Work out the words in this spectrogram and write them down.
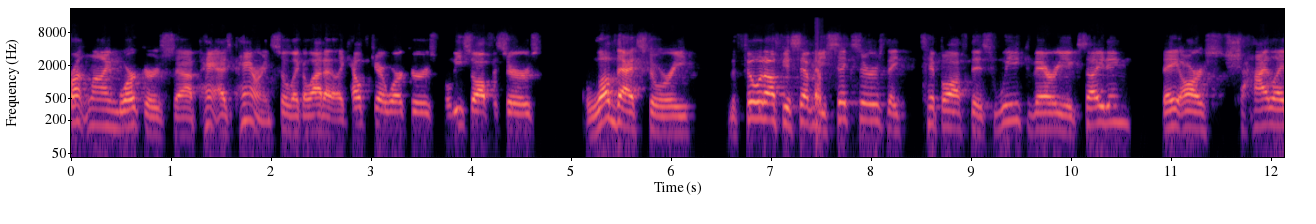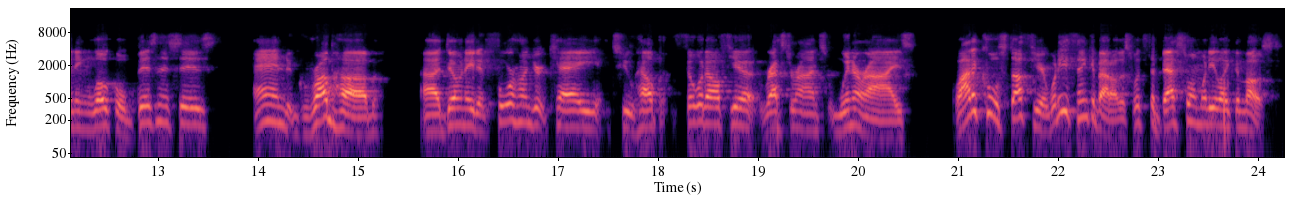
frontline workers uh, pa- as parents. So like a lot of like healthcare workers, police officers. Love that story. The Philadelphia 76ers, they tip off this week. Very exciting. They are sh- highlighting local businesses and Grubhub uh, donated 400K to help Philadelphia restaurants winterize. A lot of cool stuff here. What do you think about all this? What's the best one? What do you like the most?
